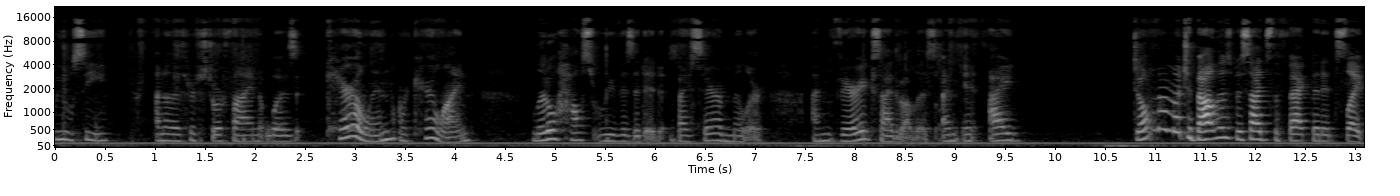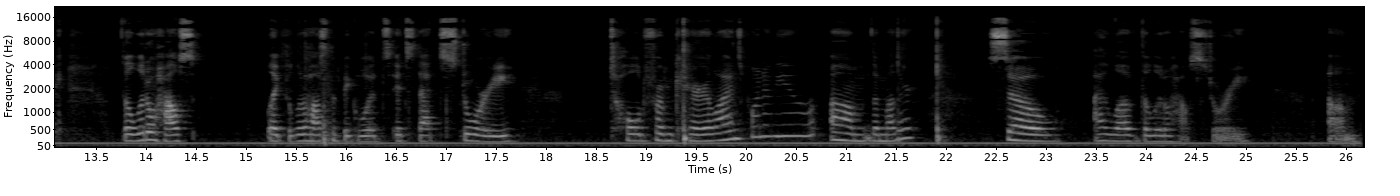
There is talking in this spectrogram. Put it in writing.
we will see. Another thrift store find was Carolyn or Caroline Little House Revisited by Sarah Miller. I'm very excited about this. I'm in, I don't know much about this besides the fact that it's like the little house like the little house in the big woods it's that story told from caroline's point of view um the mother so i love the little house story um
